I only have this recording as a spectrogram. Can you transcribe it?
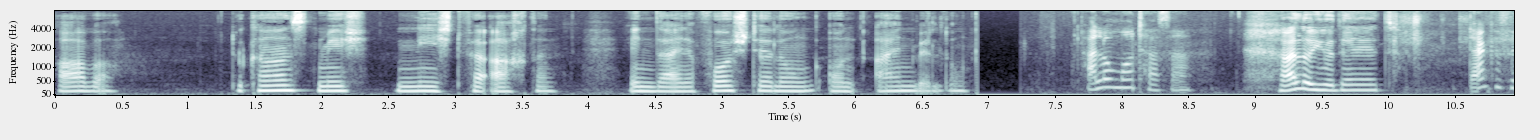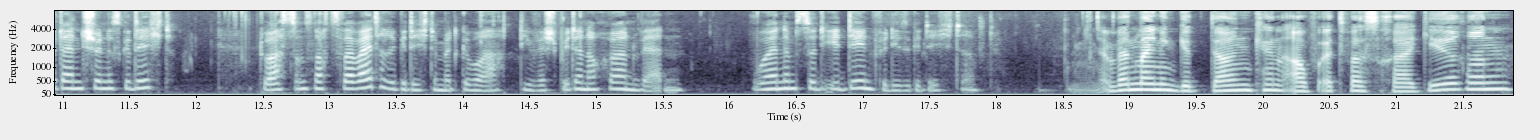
aber du kannst mich nicht verachten in deiner Vorstellung und Einbildung. Hallo Mortassa. Hallo Judith. Danke für dein schönes Gedicht. Du hast uns noch zwei weitere Gedichte mitgebracht, die wir später noch hören werden. Woher nimmst du die Ideen für diese Gedichte? Wenn meine Gedanken auf etwas reagieren,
